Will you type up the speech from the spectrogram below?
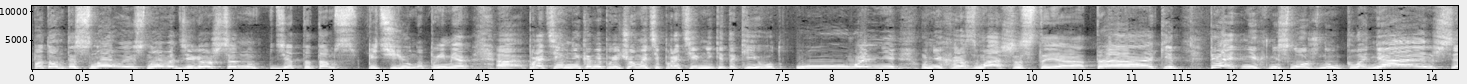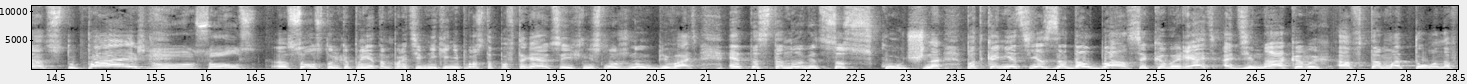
Потом ты снова и снова дерешься, ну, где-то там с пятью, например, а, противниками, причем эти противники противники такие вот увольни, у них размашистые атаки, ты от них несложно уклоняешься, отступаешь. Ну, Souls. Соус, только при этом противники не просто повторяются, их несложно убивать. Это становится скучно. Под конец я задолбался ковырять одинаковых автоматонов.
